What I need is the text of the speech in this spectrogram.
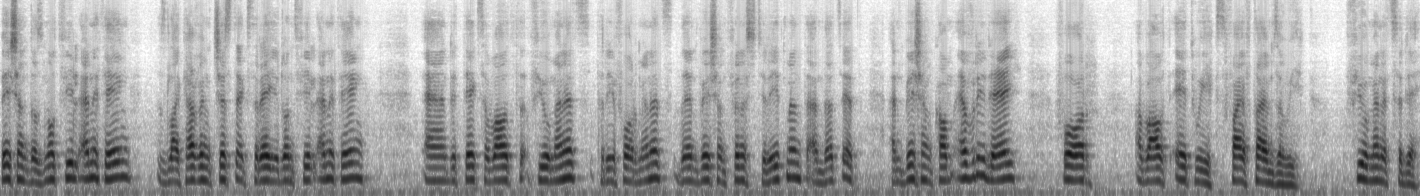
Patient does not feel anything. It's like having chest x-ray, you don't feel anything. And it takes about a few minutes, three, four minutes. Then patient finish treatment and that's it. And patient come every day for about eight weeks, five times a week, few minutes a day.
